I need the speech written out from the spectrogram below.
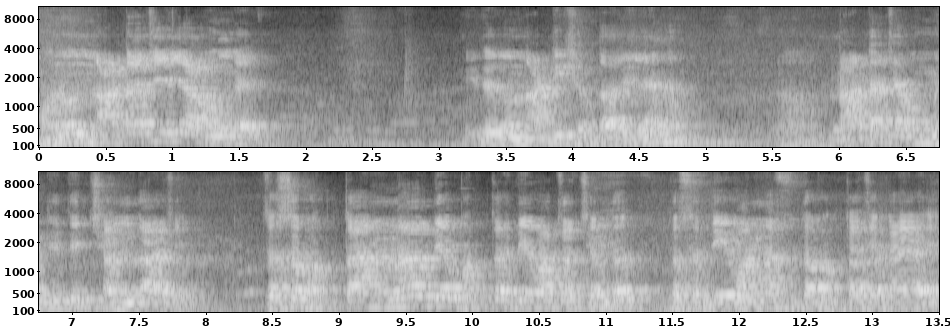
म्हणून नाटाचे जे अभंग आहेत इथे जो नाटी शब्द आलेला आहे ना नाटाचे अभंग म्हणजे ते छंदाचे. जसं भक्तांना देव भक्त देवाचा छंद तसं देवांना सुद्धा भक्ताचं काय आहे?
